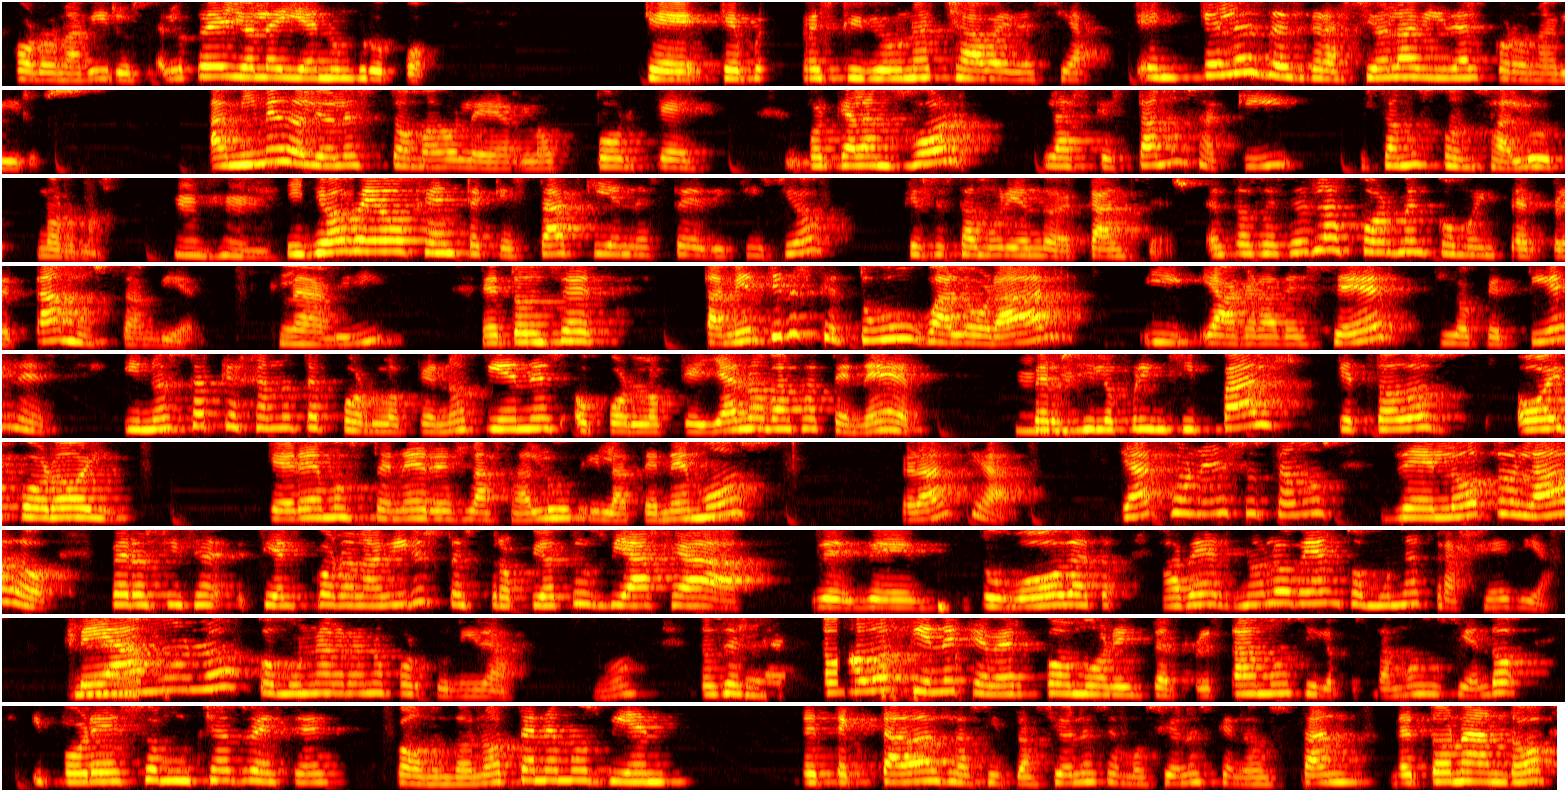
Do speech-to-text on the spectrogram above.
coronavirus. El otro día yo leí en un grupo, que, escribió una chava y decía, ¿en qué les desgració la vida el coronavirus? A mí me dolió el estómago leerlo. ¿Por qué? Porque a lo mejor las que estamos aquí estamos con salud, Norma. Y yo veo gente que está aquí en este edificio que se está muriendo de cáncer. Entonces, es la forma en cómo interpretamos también. Claro. ¿sí? Entonces, también tienes que tú valorar y, agradecer lo que tienes y no estar quejándote por lo que no tienes o por lo que ya no vas a tener. Pero si lo principal que todos hoy por hoy queremos tener es la salud y la tenemos, gracias. Ya con eso estamos del otro lado. Pero si, si el coronavirus te estropeó tus viajes de, tu boda, a ver, no lo vean como una tragedia. Veámoslo como una gran oportunidad. Entonces, todo tiene que ver cómo lo interpretamos y lo que estamos haciendo. Y por eso muchas veces, cuando no tenemos bien detectadas las situaciones, emociones que nos están detonando,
